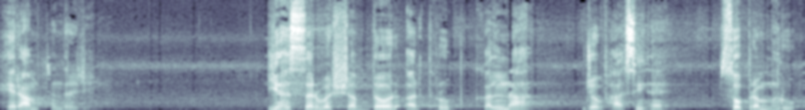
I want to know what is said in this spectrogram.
हे रामचंद्र जी, यह सर्व शब्द और अर्थरूप कलना जो भाषी है, सो ब्रह्म रूप है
